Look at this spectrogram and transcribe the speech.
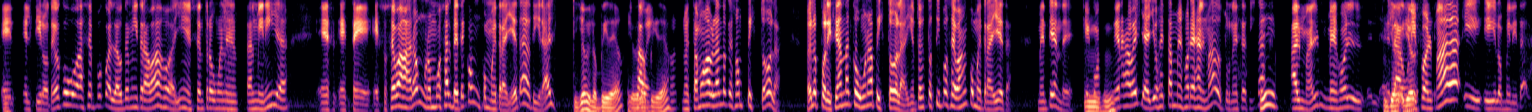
el, el, tiroteo que hubo hace poco al lado de mi trabajo, allí en el centro de Minilla, es, este, eso se bajaron unos mozalbetes con, con metralletas a tirar. Y yo vi los videos, yo vi los videos. No, estamos hablando que son pistolas. los policías andan con una pistola y entonces estos tipos se bajan con metralletas. ¿Me entiendes? Que cuando vienes a ver, ya ellos están mejores armados. Tú necesitas armar mejor la uniformada y, y, los militares.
